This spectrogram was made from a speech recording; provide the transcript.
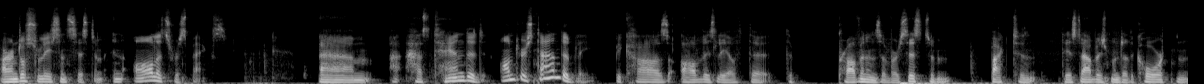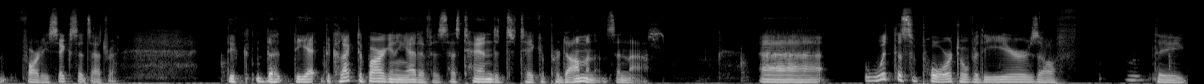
our industrial relations system, in all its respects, um, has tended, understandably, because obviously of the, the provenance of our system back to the establishment of the court in 46, etc., the, the, the, the, collective bargaining edifice has tended to take a predominance in that. Uh, with the support over the years of the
